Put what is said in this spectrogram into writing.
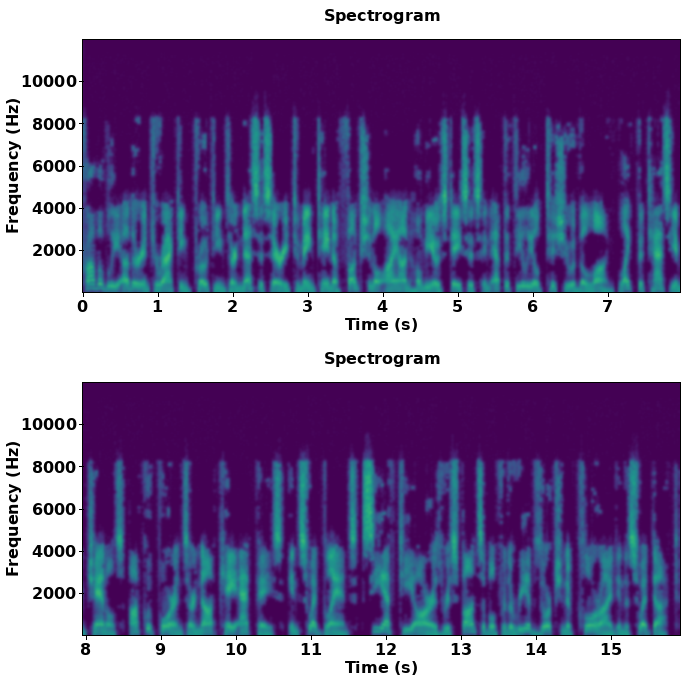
Probably other interacting proteins are necessary to maintain a functional ion homeostasis in epithelial tissue of the lung, like potassium channels, aquaporins or Na K ATPase. In sweat glands, CFTR is responsible for the reabsorption of chloride in the sweat duct.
